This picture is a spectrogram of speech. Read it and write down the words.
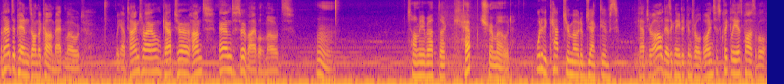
That depends on the combat mode. We have time trial, capture, hunt, and survival modes. Hmm. Tell me about the capture mode. What are the capture mode objectives? Capture all designated control points as quickly as possible.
